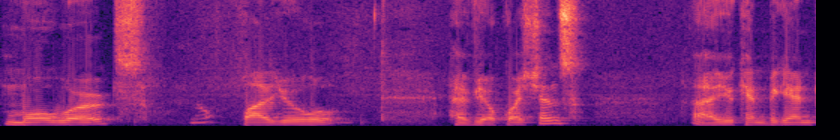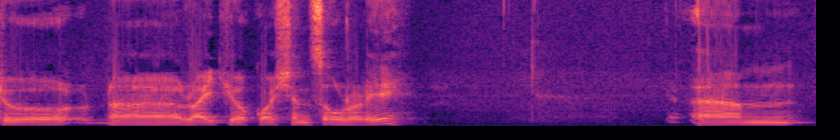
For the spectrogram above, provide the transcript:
more words while you have your questions. Uh, you can begin to uh, write your questions already. Um,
